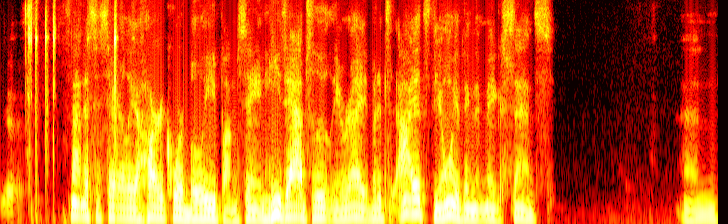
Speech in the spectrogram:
Yeah. it's not necessarily a hardcore belief. I'm saying he's absolutely right, but it's it's the only thing that makes sense. And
